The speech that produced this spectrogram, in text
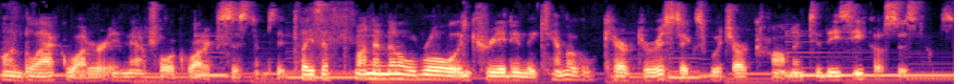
on black water in natural aquatic systems. It plays a fundamental role in creating the chemical characteristics which are common to these ecosystems.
